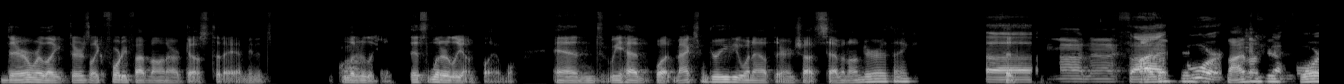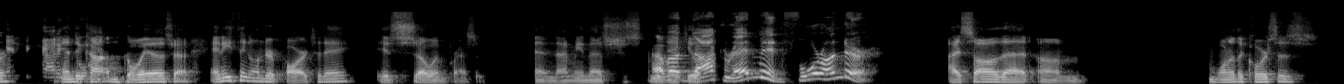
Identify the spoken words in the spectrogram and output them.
there were like there's like 45 mile an hour gusts today. I mean, it's Wow. literally it's literally unplayable. And we had what Max McGreevy went out there and shot seven under, I think. Uh, Ah, nah. five, 500, four. 500, Yeah. Endicott Endicott and Goya shot anything under par today is so impressive. And I mean that's just How about. Doc Redman? Four under. I saw that um one of the courses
